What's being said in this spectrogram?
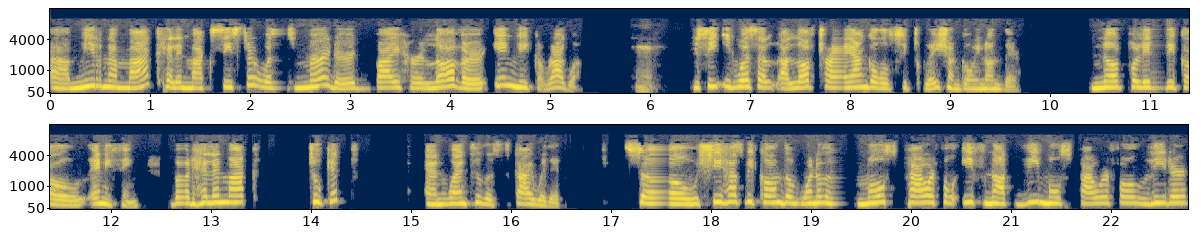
uh, Myrna Mack, Helen Mack's sister, was murdered by her lover in Nicaragua. Mm. You see, it was a, a love triangle situation going on there, not political anything. But Helen Mack took it and went to the sky with it. So she has become the, one of the most powerful, if not the most powerful leader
